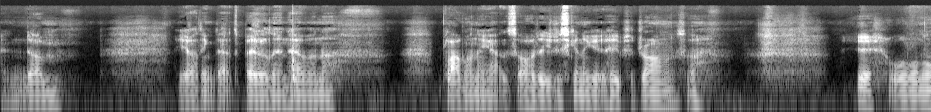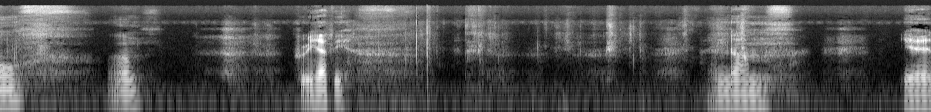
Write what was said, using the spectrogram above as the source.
And um, yeah I think that's better than having a plug on the outside. You're just going to get heaps of drama so. Yeah all in all um, pretty happy. And um, yeah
